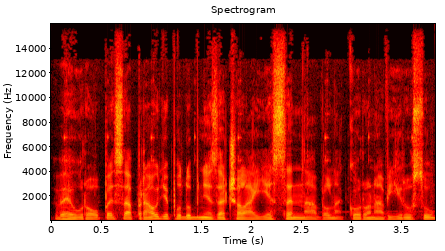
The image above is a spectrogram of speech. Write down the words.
V Európe sa pravdepodobne začala jesenná vlna koronavírusu.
